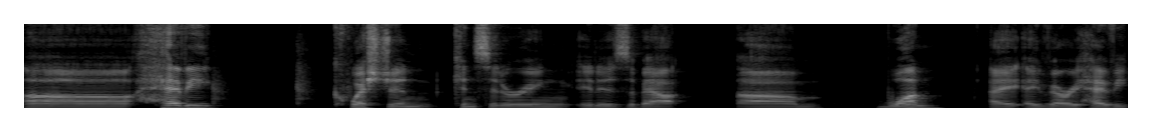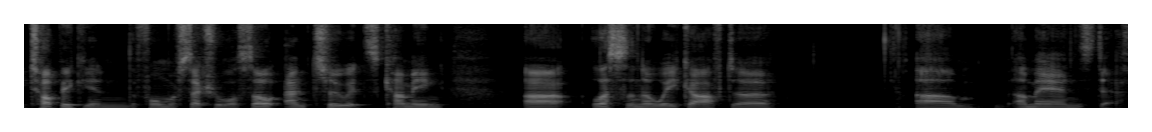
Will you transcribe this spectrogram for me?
uh, heavy question considering it is about um, one a, a very heavy topic in the form of sexual assault, and two, it's coming uh, less than a week after um, a man's death.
